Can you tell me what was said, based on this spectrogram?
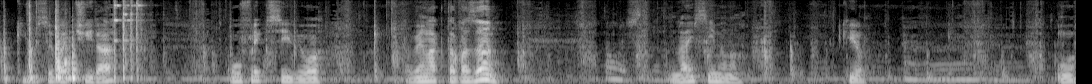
Aqui você vai tirar o flexível, ó. Tá vendo lá que tá vazando? Onde você vai? Lá em cima, lá. Aqui, ó. Ó.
